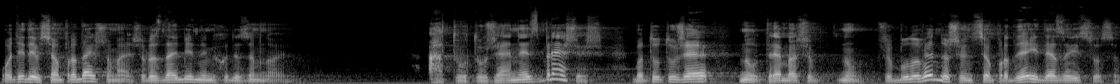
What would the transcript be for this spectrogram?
От іди все продай, що маєш, роздай бідним і ходи за мною. А тут уже не збрешеш, бо тут уже ну, треба, щоб, ну, щоб було видно, що він все продає і йде за Ісусом.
